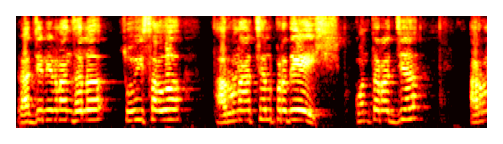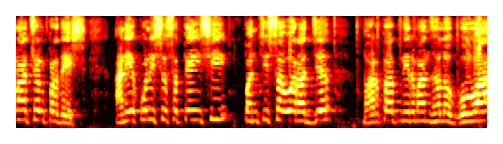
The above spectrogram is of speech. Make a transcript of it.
राज्य निर्माण झालं चोवीसावं. अरुणाचल प्रदेश. कोणतं राज्य? अरुणाचल प्रदेश. आणि एकोणीसशे सत्याऐंशी पंचवीसावं राज्य भारतात निर्माण झालं गोवा.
